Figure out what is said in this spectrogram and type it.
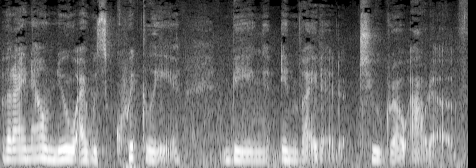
that I now knew I was quickly being invited to grow out of.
